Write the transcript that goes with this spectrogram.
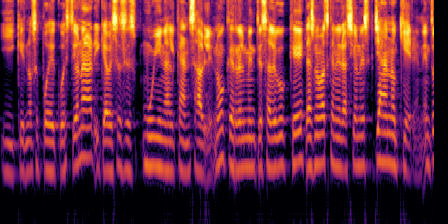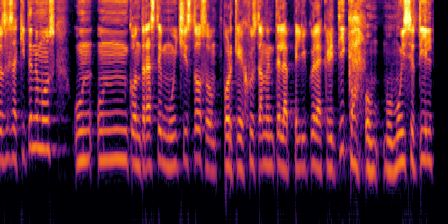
y que no se puede cuestionar y que a veces es muy inalcanzable, ¿no? Que realmente es algo que las nuevas generaciones ya no quieren. Entonces aquí tenemos un, un contraste muy chistoso porque justamente la película película critica o, muy sutil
